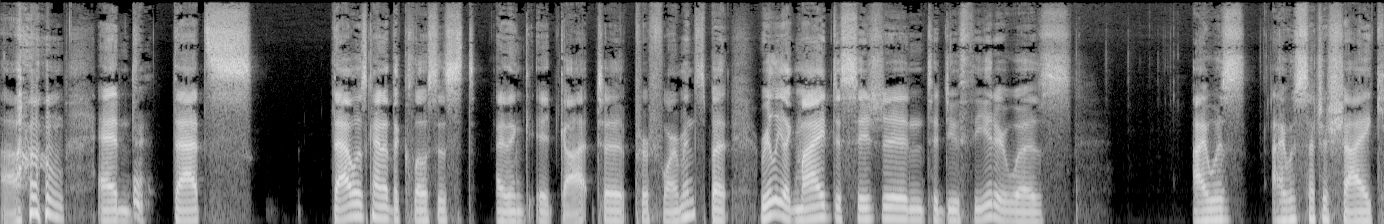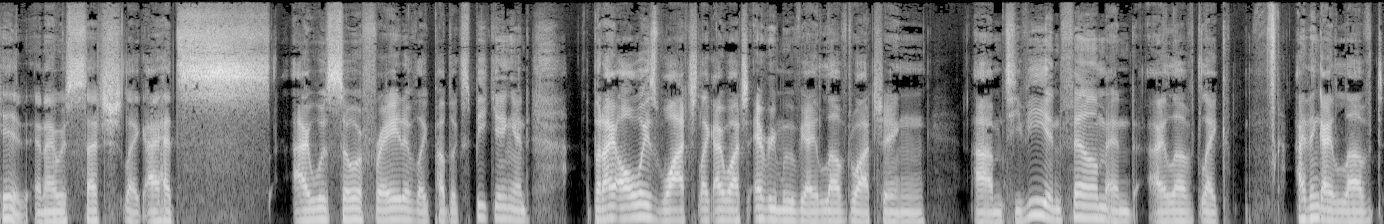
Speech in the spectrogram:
Um and that's that was kind of the closest I think it got to performance, but really like my decision to do theater was I was I was such a shy kid and I was such like I had s- I was so afraid of like public speaking and but I always watched like I watched every movie. I loved watching um TV and film and I loved like I think I loved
